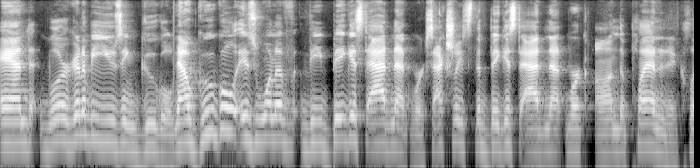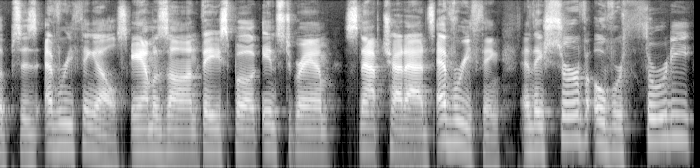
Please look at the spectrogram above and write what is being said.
and we're gonna be using Google. Now, Google is one of the biggest ad networks. Actually, it's the biggest ad network on the planet. It eclipses everything else. Amazon, Facebook, Instagram, Snapchat ads, everything. And they serve over 30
